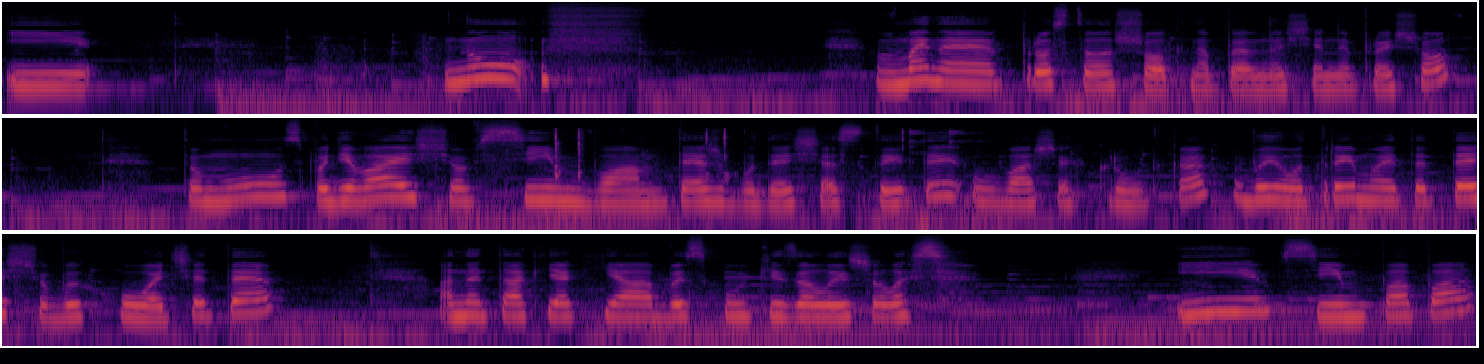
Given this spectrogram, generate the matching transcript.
і. Ну, в мене просто шок, напевно, ще не пройшов. Тому сподіваюся, що всім вам теж буде щастити у ваших крутках. Ви отримаєте те, що ви хочете, а не так, як я без куки залишилась. І всім па-па!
